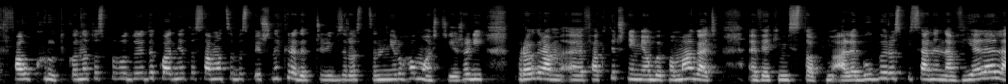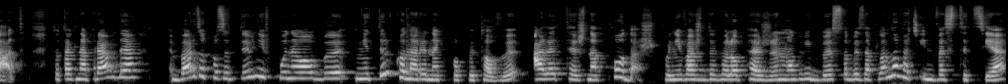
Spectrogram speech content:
trwał krótko, no to spowoduje spowoduje dokładnie to samo, co bezpieczny kredyt, czyli wzrost cen nieruchomości. Jeżeli program e, faktycznie miałby pomagać e, w jakimś stopniu, ale byłby rozpisany na wiele lat, to tak naprawdę bardzo pozytywnie wpłynęłoby nie tylko na rynek popytowy, ale też na podaż, ponieważ deweloperzy mogliby sobie zaplanować inwestycje,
